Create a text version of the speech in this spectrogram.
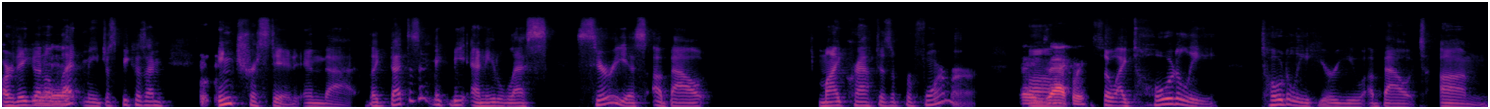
are they going to yeah. let me just because i'm interested in that like that doesn't make me any less serious about my craft as a performer exactly um, so i totally totally hear you about um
